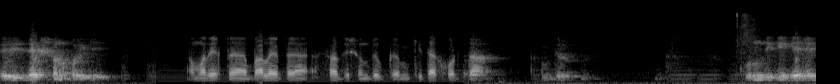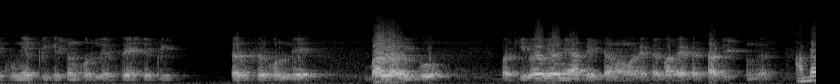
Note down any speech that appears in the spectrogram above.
রিজেকশন করি আমার একটা ভালো একটা সাজেশন দেব আমি কিতা করতাম কোন দিকে গেলে, কোন অ্যাপ্লিকেশন করলে ফ্রেশ অ্যাপ্লিকেশন করলে ভালো হইব বা কীভাবে আমি আগাইতাম আমার একটা ভালো একটা সাজেশন আমরা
